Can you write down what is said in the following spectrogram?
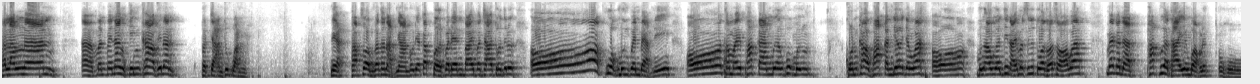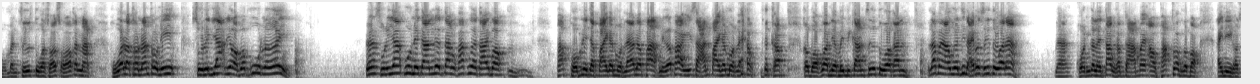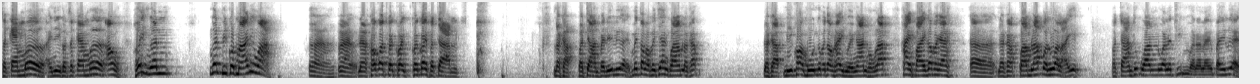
พลังงานอ่ามันไปนั่งกินข้าวที่นั่น ประจานทุกวัน เนี่ยพักส้มก็ถนัดงานพวกเนี้ยก็เปิดประเด็นไปประชาชนจะรู้อ๋อพวกมึงเป็นแบบนี้อ๋อทำไมพักการเมืองพวกมึง คนเข้าพักกันเยอะจังวะอ๋อมึงเอาเงินที่ไหนมาซื้อตัวสสวะแม้ขนาดพักเพื่อไทยยังบอกเลย โอ้โห มันซื้อตัวสสกันหนัก หัวเราเท่านั้นเท่านี้ สุริยะนี่ออกมาพูดเลย นะสุริยะพูดในการเลือกตั้งพักเพื่อไทยบอกอืมพักผมเนี่ยจะไปกันหมดแล้วนะภาคเหนือภาคอีสานไปกันหมดแล้วนะครับเขาบอกว่าเนี่ยไม่มีการซื้อตัวกัน แล้วมันเอาเงินที่ไหนมาซื้อตัวนะนะคนก็เลยตั้งคำถามไปเอาพักส้มก็บอกไอ้นี่ก็สแกมเมอร์ไอ้นี่ก็สแกมเมอร์เอาเฮ้ยเงิน เงินผิดกฎหมายนี่ว่าอ่าอ่านะเขาก็ค่อยๆค่อยๆประจานนะครับ ประจานไปเรื่อยๆ ไม่ต้องเอาไปแจ้งความหรอกครับ นะครับมีข้อมูลก็ไม่ต้องให้หน่วยงานของรัฐ ให้ไปก็ไปนไงนะครับความลับก็รั่วไหล ประจานทุกวันวันละชิ้นวันอะไรไปเรื่อย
